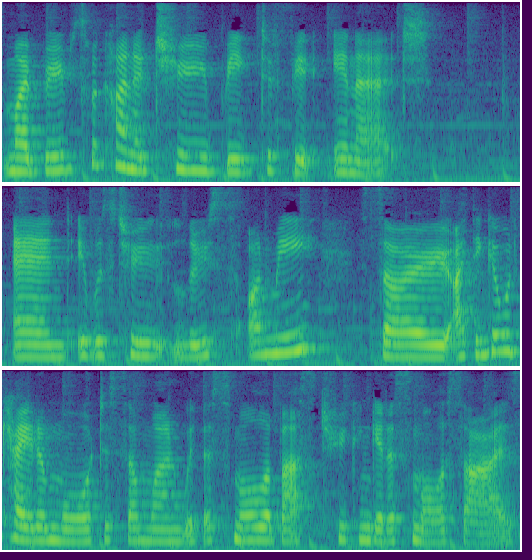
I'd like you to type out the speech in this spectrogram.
my boobs were kind of too big to fit in it and it was too loose on me. So I think it would cater more to someone with a smaller bust who can get a smaller size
